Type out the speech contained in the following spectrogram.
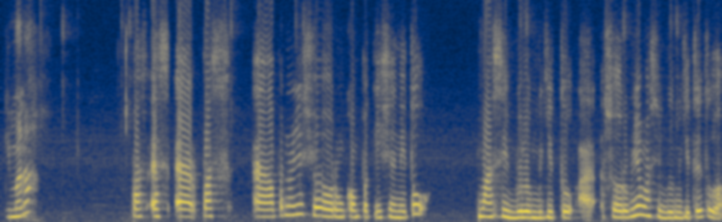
Gimana? pas SR pas eh, apa namanya showroom competition itu masih belum begitu showroomnya masih belum begitu itu loh.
